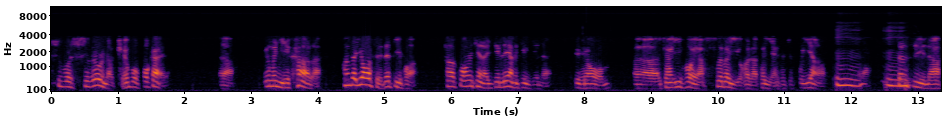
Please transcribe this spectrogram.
是不是湿润的，全部覆盖了啊？因为你看了喷的药水的地方。它光线呢已经亮晶晶的，就像我们呃像衣服一样湿了以后呢，它颜色就不一样了。嗯嗯。甚至于呢，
